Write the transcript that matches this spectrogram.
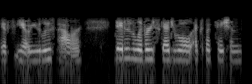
if you know you lose power, data delivery schedule, expectations,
